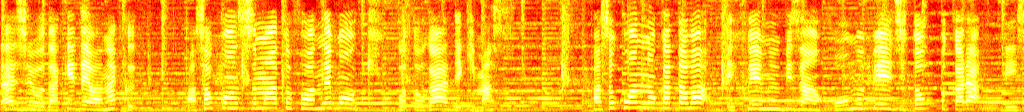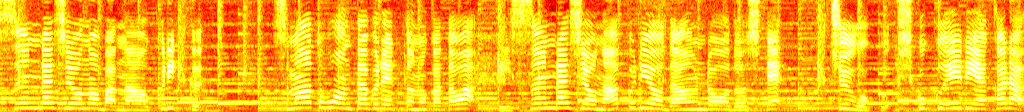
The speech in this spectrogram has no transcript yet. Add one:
ラジオだけではなくパソコンスマートフォンでも聞くことができます。パソコンの方は FM ビザンホームページトップからリッスンラジオのバナーをクリック。スマートフォンタブレットの方はリッスンラジオのアプリをダウンロードして中国四国エリアから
